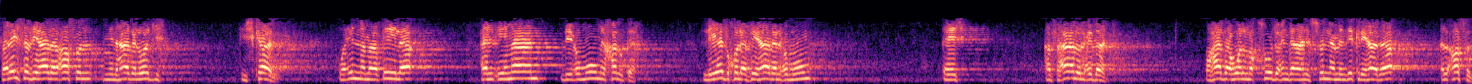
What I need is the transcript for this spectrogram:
فليس في هذا الأصل من هذا الوجه إشكال وإنما قيل الإيمان بعموم خلقه. ليدخل في هذا العموم إيش؟ أفعال العباد. وهذا هو المقصود عند أهل السنة من ذكر هذا الأصل.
